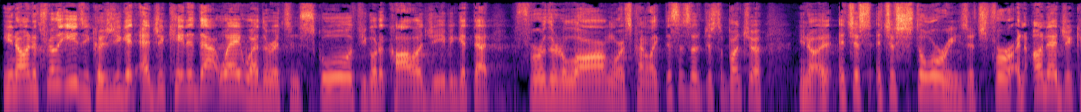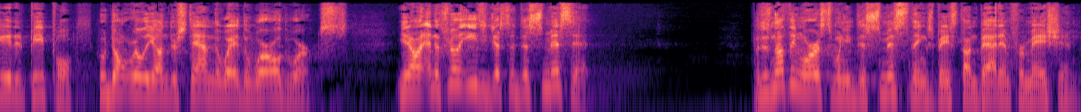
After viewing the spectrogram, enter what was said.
You know, and it's really easy because you get educated that way, whether it's in school, if you go to college, you even get that further along where it's kind of like, this is a, just a bunch of, you know, it's just, it's just stories. It's for an uneducated people who don't really understand the way the world works. You know, and it's really easy just to dismiss it. But there's nothing worse than when you dismiss things based on bad information.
